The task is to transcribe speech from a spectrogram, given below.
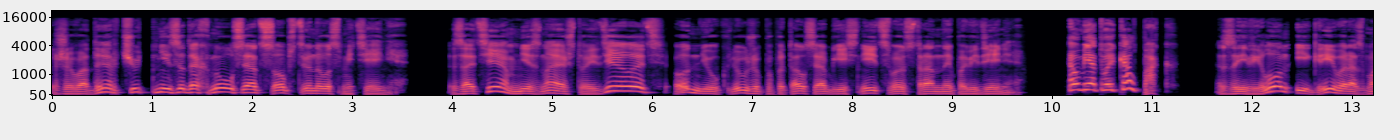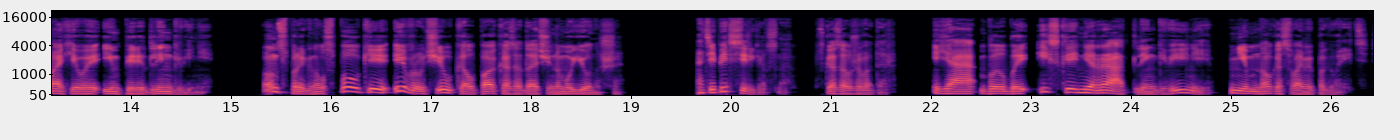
Живодер чуть не задохнулся от собственного смятения. Затем, не зная, что и делать, он неуклюже попытался объяснить свое странное поведение. «А у меня твой колпак!» — заявил он, игриво размахивая им перед Лингвини. Он спрыгнул с полки и вручил колпак озадаченному юноше. «А теперь серьезно», — сказал Живодер. «Я был бы искренне рад, Лингвини, немного с вами поговорить.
